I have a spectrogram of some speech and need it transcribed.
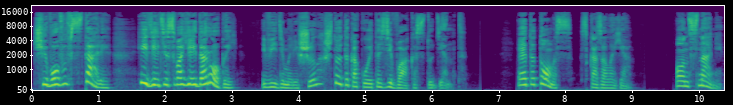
«Чего вы встали? Идите своей дорогой!» Видимо, решила, что это какой-то зевака-студент. «Это Томас», — сказала я. «Он с нами».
